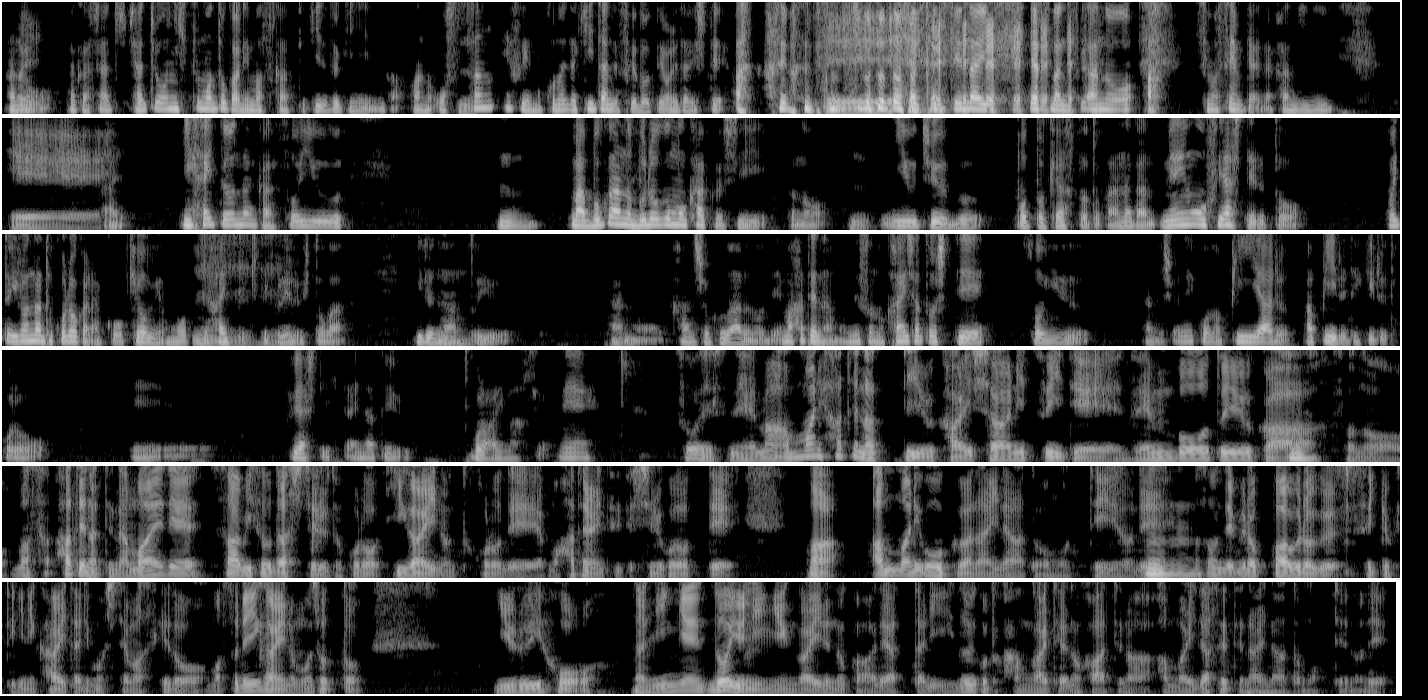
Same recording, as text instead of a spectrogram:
あの、はい。なんか社社長に質問とかありますかって聞いた時に、なんかあの、おっさん FM この間聞いたんですけどって言われたりして、あ、あれは別に仕事とは関係ないやつなんですけど、あの、あ、すいませんみたいな感じに。えー。はい。意外となんかそういう、うん。まあ僕はあのブログも書くし、そのうん。YouTube、ポッドキャストとかなんか面を増やしてると、割といろんなところからこう興味を持って入ってきてくれる人がいるなという、あの、感触があるので、まあハテナもね、その会社としてそういう、なんでしょうね、この PR、アピールできるところを、えー増やしていきたいなというところはありますよね。そうですね。まあ、あんまりハテナっていう会社について全貌というか、その、まあ、さハテナって名前でサービスを出してるところ以外のところで、まあ、ハテナについて知ることって、まあ、あんまり多くはないなと思っているので、うんうんまあそのデベロッパーブログ積極的に書いたりもしてますけど、まあ、それ以外のもうちょっと緩い方、人間、どういう人間がいるのかであったり、どういうこと考えてるのかっていうのはあんまり出せてないなと思っているので、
